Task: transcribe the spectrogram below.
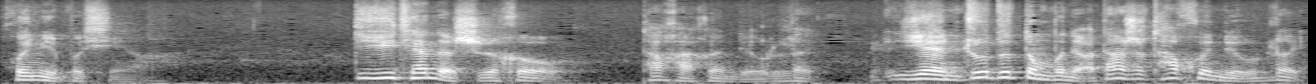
昏迷不行啊。第一天的时候，他还会流泪，眼珠都动不了，但是他会流泪。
